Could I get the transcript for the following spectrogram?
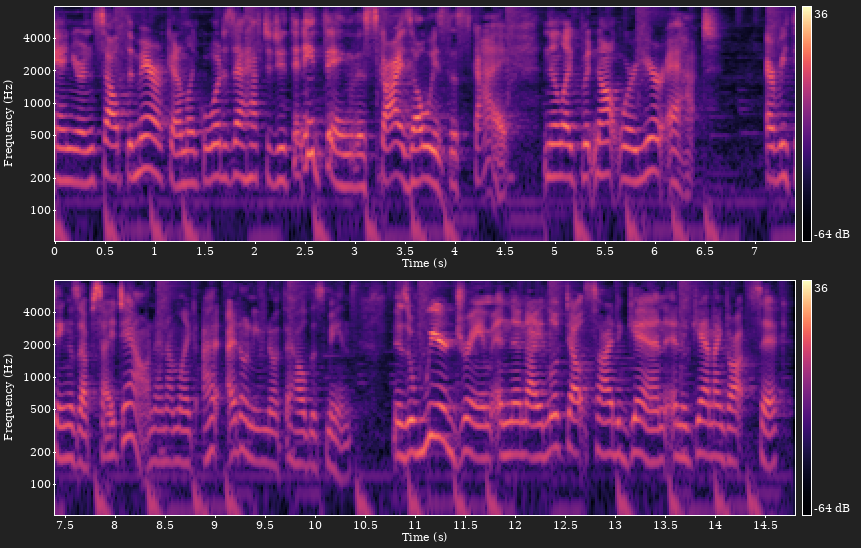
and you're in South America. I'm like, well, what does that have to do with anything? The sky is always the sky. And they're like, but not where you're at. Everything is upside down. And I'm like, I, I don't even know what the hell this means. It was a weird dream. And then I looked outside again, and again I got sick.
